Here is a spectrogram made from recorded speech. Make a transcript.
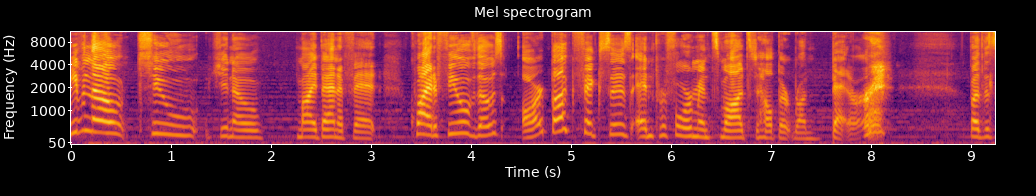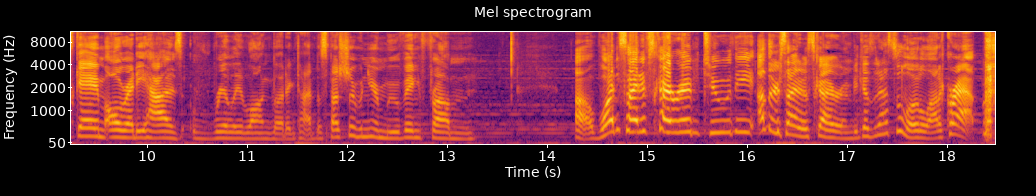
Even though, to, you know, my benefit, quite a few of those are bug fixes and performance mods to help it run better. but this game already has really long loading times, especially when you're moving from uh, one side of Skyrim to the other side of Skyrim, because it has to load a lot of crap.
